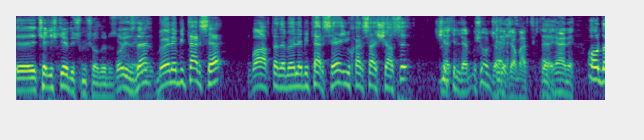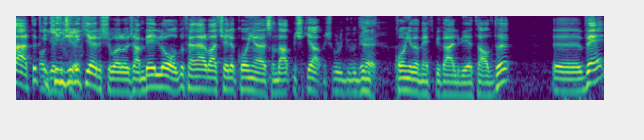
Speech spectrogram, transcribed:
e, çelişkiye düşmüş oluruz. O yüzden Böyle biterse bu hafta da böyle biterse yukarısı aşağısı şekillenmiş olacak hocam artık. ya. Yani Orada artık O ikincilik gözüküyor. yarışı var hocam. Belli oldu. Fenerbahçe ile Konya arasında 62-60 bugün Evet. Konya'da net bir galibiyet aldı. Ee, ve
